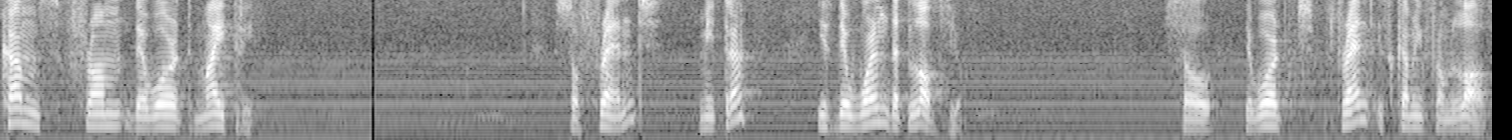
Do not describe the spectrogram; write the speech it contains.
comes from the word Maitri. So, friend, Mitra, is the one that loves you. So, the word friend is coming from love.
